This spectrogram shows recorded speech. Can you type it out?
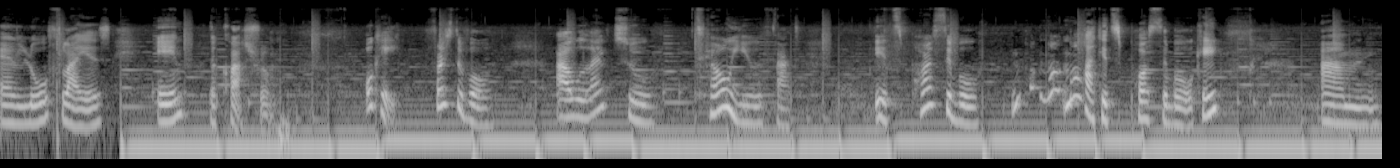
and low flyers in the classroom. Okay, first of all, I would like to tell you that it's possible, not, not, like it's possible, okay? Um,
